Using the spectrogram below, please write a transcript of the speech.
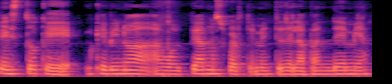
esto que, vino a, a golpearnos fuertemente de la pandemia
